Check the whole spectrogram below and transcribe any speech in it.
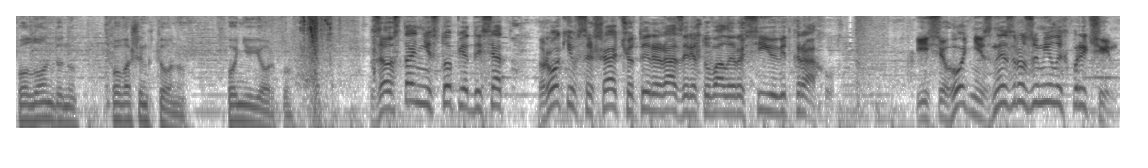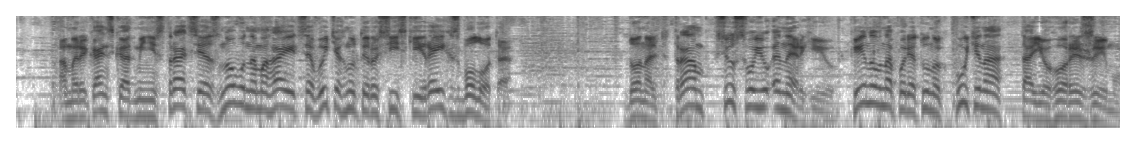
по Лондону, по Вашингтону, по Нью-Йорку. За останні 150 років США чотири рази рятували Росію від краху. І сьогодні з незрозумілих причин американська адміністрація знову намагається витягнути російський рейх з болота. Дональд Трамп всю свою енергію кинув на порятунок Путіна та його режиму.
